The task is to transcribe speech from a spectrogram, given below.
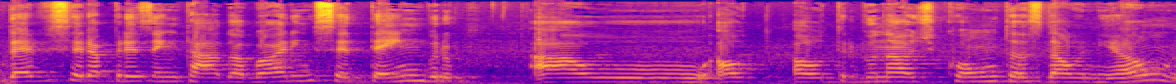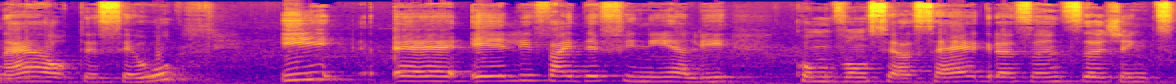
deve ser apresentado agora em setembro ao, ao, ao Tribunal de Contas da União, né, ao TCU, e é, ele vai definir ali como vão ser as regras antes da gente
